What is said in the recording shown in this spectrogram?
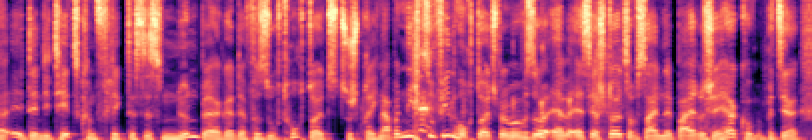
äh, Identitätskonflikt. Es ist ein Nürnberger, der versucht, Hochdeutsch zu sprechen, aber nicht zu viel Hochdeutsch, weil man so, er, er ist ja stolz auf seine bayerische Herkunft, beziehungsweise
